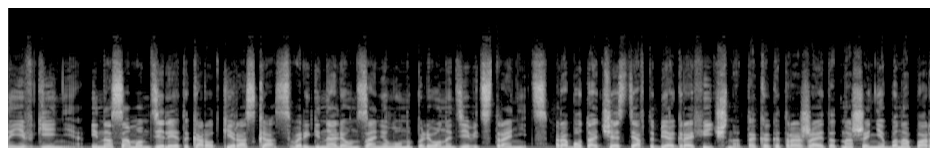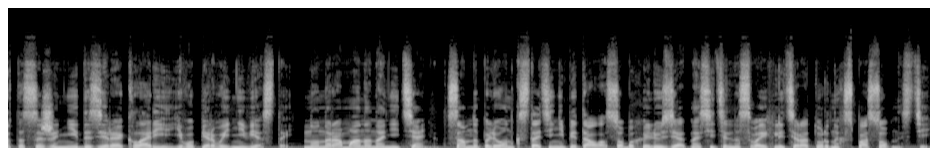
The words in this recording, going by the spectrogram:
Евгения». И на самом деле это короткий рассказ. В оригинале он занял у Наполеона 9 страниц. Работа отчасти автобиографична, так как отражает отношения Бонапарта с Эжени Дезире Клари, его первой невестой. Но на роман она не тянет. Сам Наполеон, кстати, не питал особых иллюзий относительно своего своих литературных способностей.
